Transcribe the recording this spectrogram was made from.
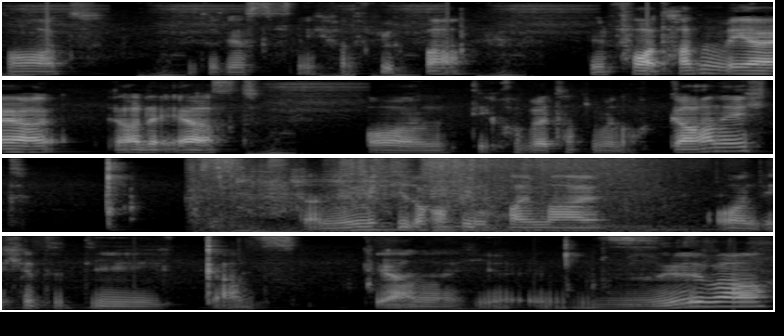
Ford der Rest ist nicht verfügbar. Den Ford hatten wir ja gerade erst und die Corvette hatten wir noch gar nicht. Dann nehme ich die doch auf jeden Fall mal und ich hätte die ganz gerne hier in Silber.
